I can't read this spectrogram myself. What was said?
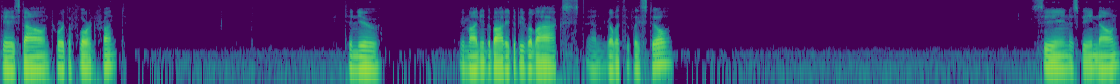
gaze down toward the floor in front. Continue reminding the body to be relaxed and relatively still. Seeing is being known.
